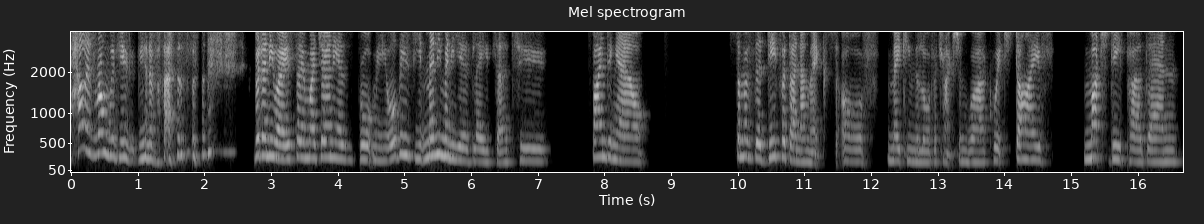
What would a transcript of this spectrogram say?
hell is wrong with you, universe? but anyway, so my journey has brought me all these many, many years later to finding out some of the deeper dynamics of making the law of attraction work, which dive much deeper than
